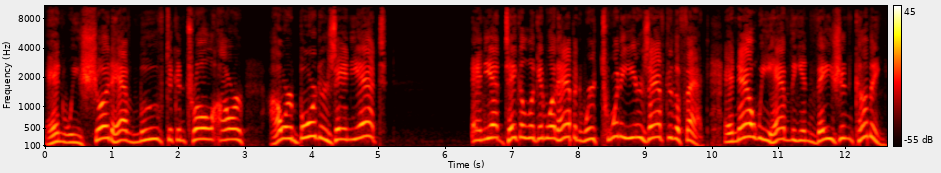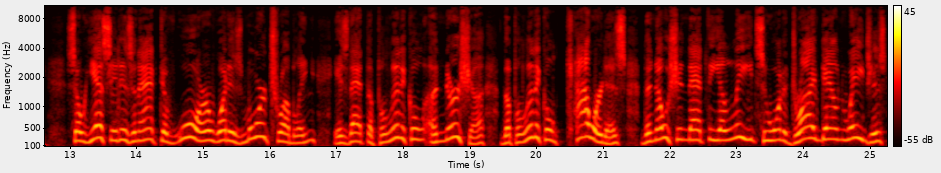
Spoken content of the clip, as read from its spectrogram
and we should have moved to control our our borders. And yet and yet take a look at what happened we're 20 years after the fact and now we have the invasion coming so, yes, it is an act of war. What is more troubling is that the political inertia, the political cowardice, the notion that the elites who want to drive down wages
